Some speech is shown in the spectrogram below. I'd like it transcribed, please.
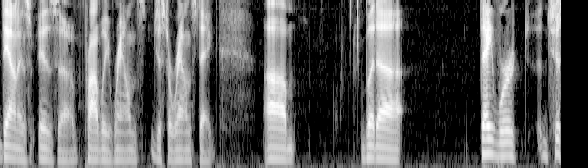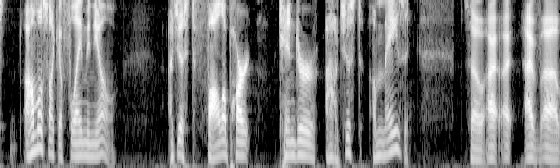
down is is uh, probably rounds, just a round steak. Um, but uh, they were just almost like a filet mignon. I just fall apart, tender, oh, just amazing. So I, I I've uh,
